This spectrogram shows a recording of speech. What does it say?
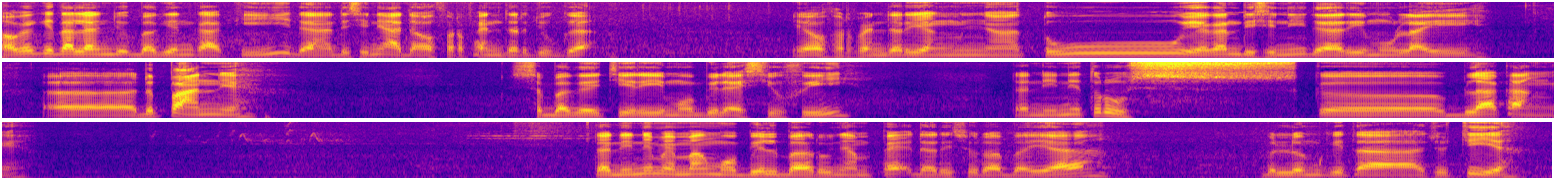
Oke, kita lanjut bagian kaki. Dan di sini ada over fender juga. Ya over fender yang menyatu ya kan di sini dari mulai uh, depan ya. Sebagai ciri mobil SUV dan ini terus ke belakang ya. Dan ini memang mobil baru nyampe dari Surabaya. Belum kita cuci ya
